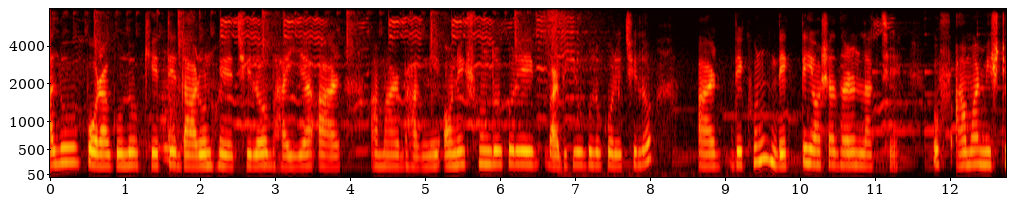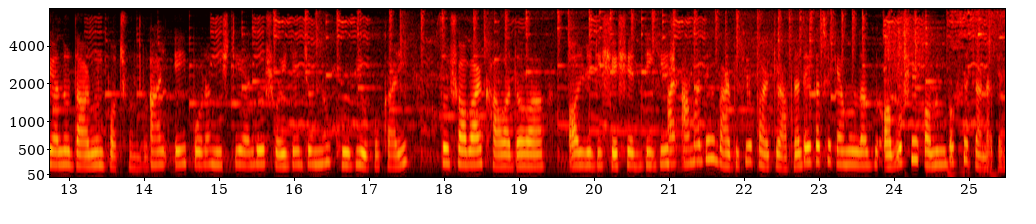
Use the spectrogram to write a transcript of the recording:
আলু পোড়াগুলো খেতে দারুণ হয়েছিল ভাইয়া আর আমার ভাগ্নি অনেক সুন্দর করে এই বার্বিকিউগুলো করেছিল। আর দেখুন, দেখতেই অসাধারণ লাগছে। উফ, আমার মিষ্টি আলু দারুণ পছন্দ। আর এই পোড়া মিষ্টি আলু শরীরের জন্য খুবই উপকারী। তো সবার খাওয়া দাওয়া অলরেডি শেষের দিকে। আর আমাদের বার্বিকিউ পার্টি আপনাদের কাছে কেমন লাগল অবশ্যই কমেন্ট বক্সে জানাবেন।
